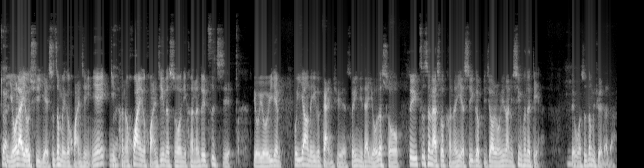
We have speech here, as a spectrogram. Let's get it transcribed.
对，你游来游去也是这么一个环境，因为你可能换一个环境的时候，你可能对自己有有一点不一样的一个感觉，所以你在游的时候，对于自身来说，可能也是一个比较容易让你兴奋的点。对我是这么觉得的。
